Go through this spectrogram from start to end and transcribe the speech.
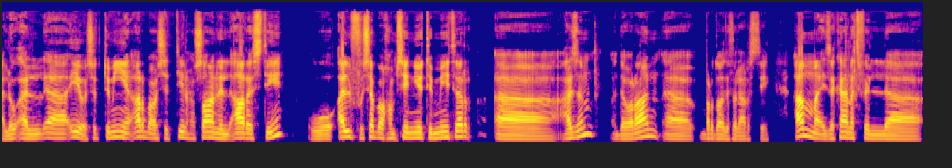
اللي هو ال- آه إيوه 664 حصان لل RST و1057 نيوتن متر آه عزم دوران آه برضه هذا في ال RST أما إذا كانت في آه،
